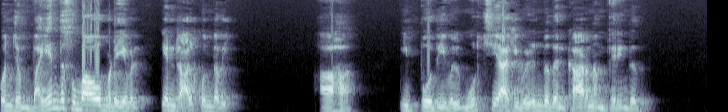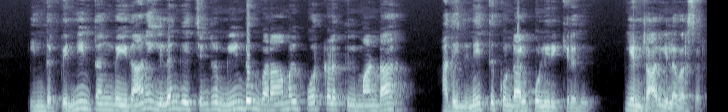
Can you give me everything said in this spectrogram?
கொஞ்சம் பயந்த சுபாவம் உடையவள் என்றாள் குந்தவை. ஆஹா இப்போது இவள் மூர்ச்சியாகி விழுந்ததன் காரணம் தெரிந்தது. இந்த பெண்ணின் தந்தை தானே இலங்கை சென்று மீண்டும் வராமல் போர்க்களத்தில் மாண்டார் அதை நினைத்துக் கொண்டால் போலிருக்கிறது என்றார் இளவரசர்.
